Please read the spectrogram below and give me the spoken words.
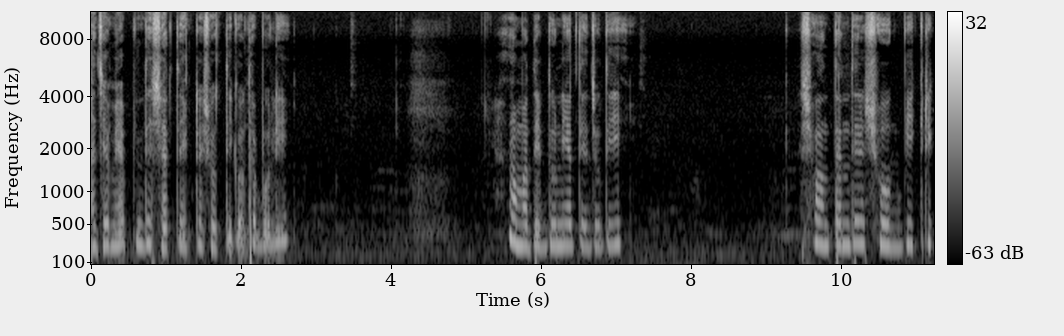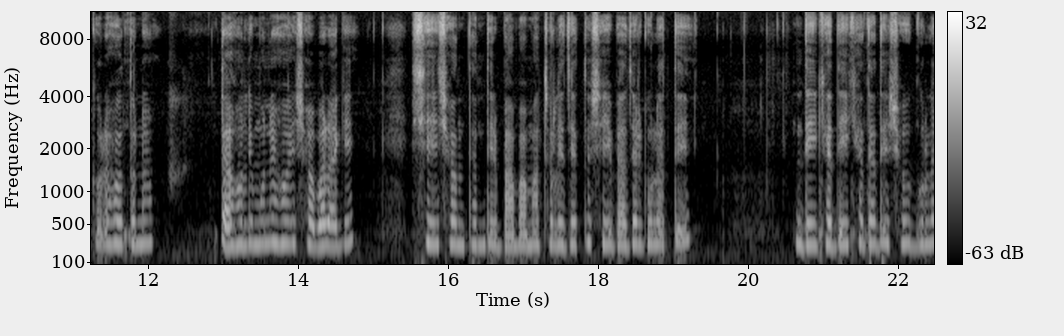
আজ আমি আপনাদের সাথে একটা সত্যি কথা বলি। আমাদের দুনিয়াতে যদি সন্তানদের সুখ বিক্রি করা হতো না, তাহলে মনে হয় সবার আগে সেই সন্তানদের বাবা মা চলে যেত সেই বাজারগুলোতে। দেখা দেখা তাদের সুখগুলো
